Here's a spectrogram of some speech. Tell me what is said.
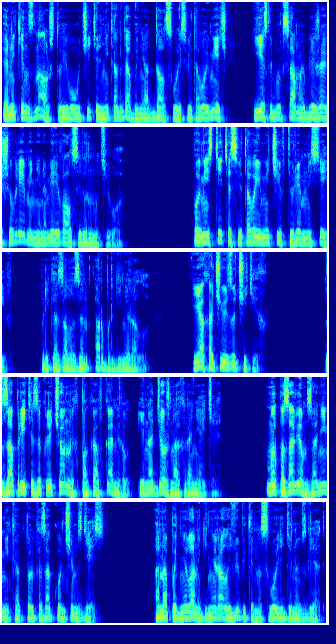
Энакин знал, что его учитель никогда бы не отдал свой световой меч, если бы в самое ближайшее время не намеревался вернуть его. «Поместите световые мечи в тюремный сейф», — приказала Зен-Арбор генералу. «Я хочу изучить их. Заприте заключенных пока в камеру и надежно охраняйте. Мы позовем за ними, как только закончим здесь». Она подняла на генерала Юбикина свой ледяной взгляд.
